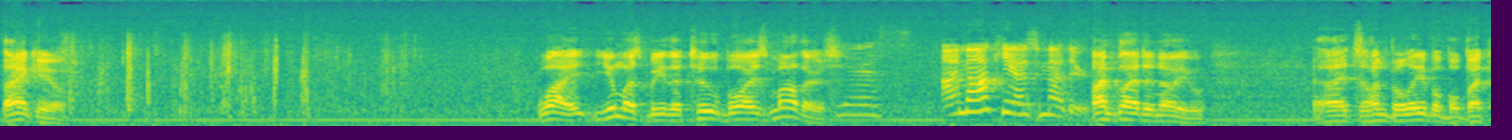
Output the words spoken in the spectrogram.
Thank you. Why, you must be the two boys' mothers. Yes. I'm Akio's mother. I'm glad to know you. Uh, it's unbelievable, but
